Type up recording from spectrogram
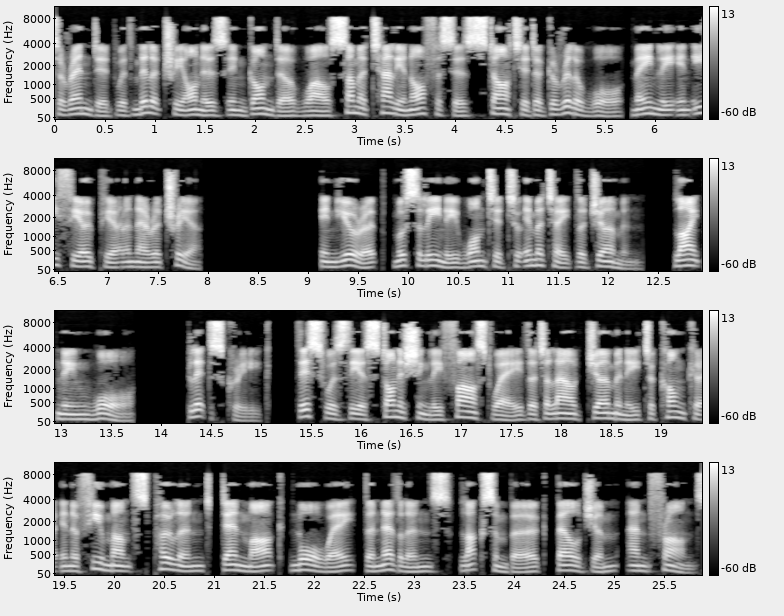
surrendered with military honors in Gondar while some Italian officers started a guerrilla war, mainly in Ethiopia and Eritrea. In Europe, Mussolini wanted to imitate the German «lightning war» blitzkrieg. This was the astonishingly fast way that allowed Germany to conquer in a few months Poland, Denmark, Norway, the Netherlands, Luxembourg, Belgium, and France.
